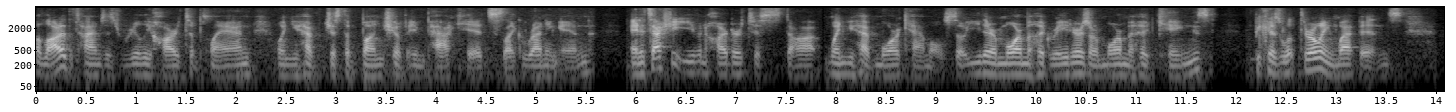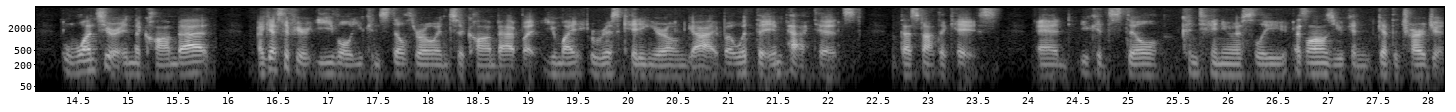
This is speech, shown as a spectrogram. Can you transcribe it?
a lot of the times it's really hard to plan when you have just a bunch of impact hits like running in. And it's actually even harder to stop when you have more camels. So either more Mahud Raiders or more Mahud Kings. Because with throwing weapons, once you're in the combat, I guess if you're evil, you can still throw into combat, but you might risk hitting your own guy. But with the impact hits, that's not the case. And you could still continuously, as long as you can get the charge in,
